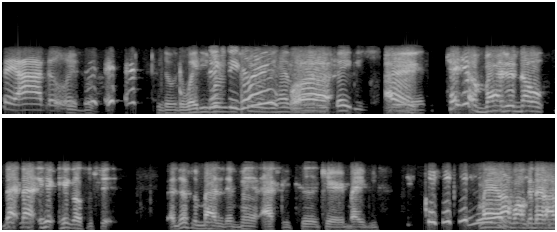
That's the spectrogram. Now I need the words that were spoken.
said, I do it. but the, the way these women 60 be grand? be having, having these babies. Hey. Can you imagine though that that here, here goes some shit. Uh, just imagine if men actually could carry babies. Man, I walk in there, I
